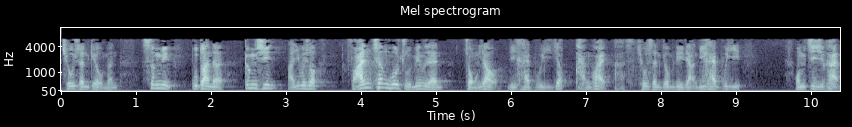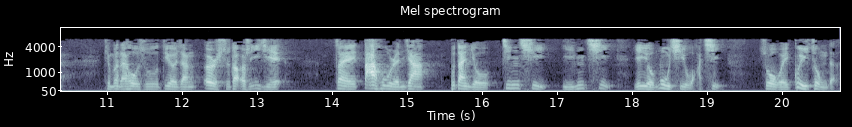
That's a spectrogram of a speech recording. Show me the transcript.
求神给我们生命不断的更新啊！因为说凡称呼主名的人，总要离开不易，要赶快啊！求神给我们力量，离开不易。我们继续看《提摩太后书》第二章二十到二十一节，在大户人家，不但有金器、银器，也有木器、瓦器，作为贵重的。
